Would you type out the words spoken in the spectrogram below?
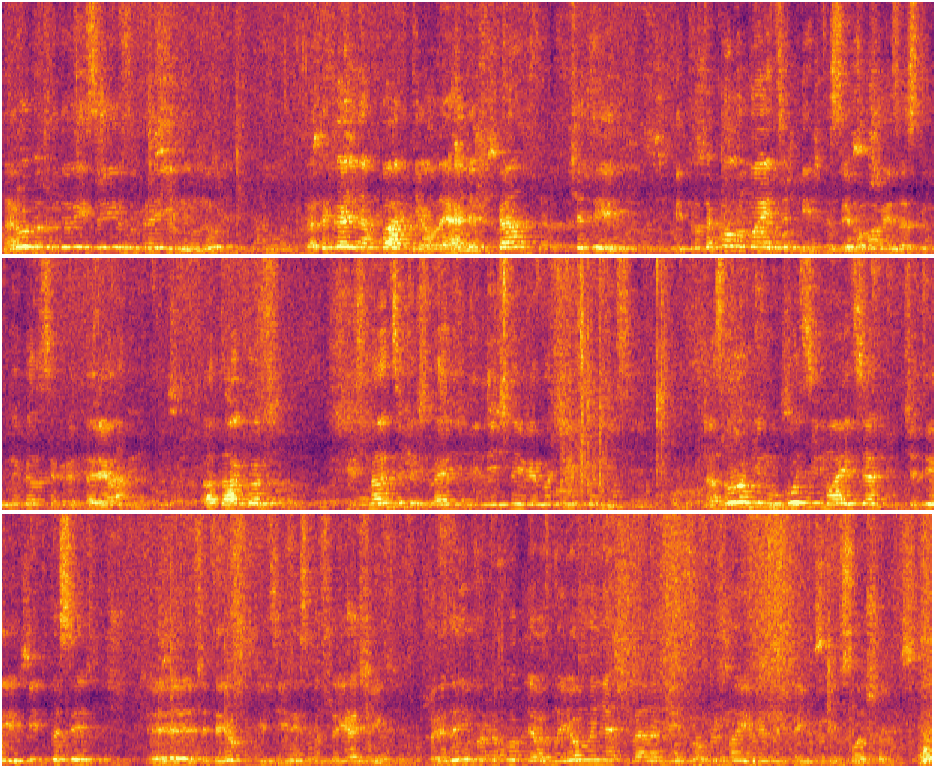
Народно-трудовий союз України 0, Радикальна партія Олега Ляшка 4. Під протоколом маються підписи голови заступника, секретаря, а також 16 членів дільничної виборчої комісії. На зворотньому боці мається 4 підписи е, чотирьох офіційних спостерігачів. Передаю протокол для ознайомлення членам окружної виборчої комісії.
